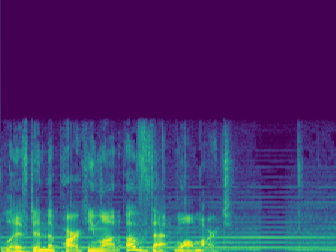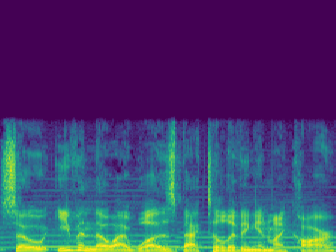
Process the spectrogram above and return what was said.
lived in the parking lot of that Walmart. So even though I was back to living in my car,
